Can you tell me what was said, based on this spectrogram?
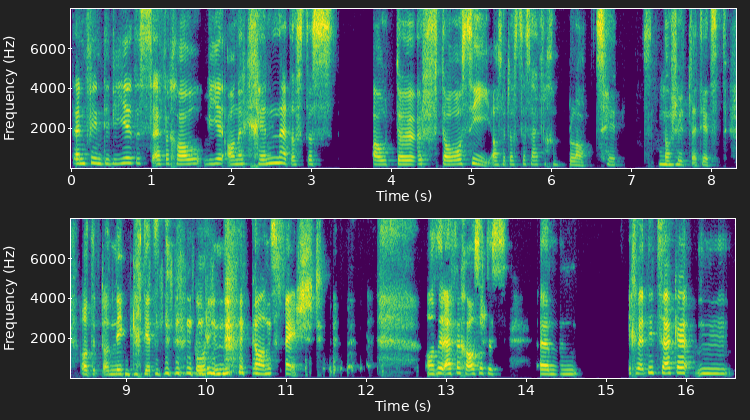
dann finde ich das einfach auch wie anerkennen, dass das auch darf da sein, also dass das einfach einen Platz hat. Da mhm. schüttelt jetzt oder da nickt jetzt Corinne ganz fest. Oder einfach also das, ähm, ich will nicht sagen, mm,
